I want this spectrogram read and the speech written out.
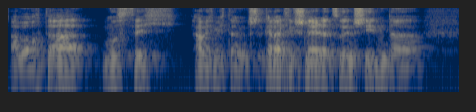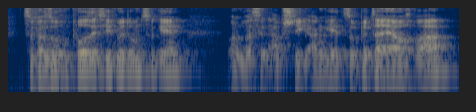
Aber auch da musste ich, habe ich mich dann relativ schnell dazu entschieden, da zu versuchen, positiv mit umzugehen. Und was den Abstieg angeht, so bitter er auch war,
